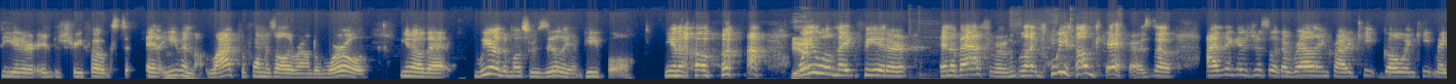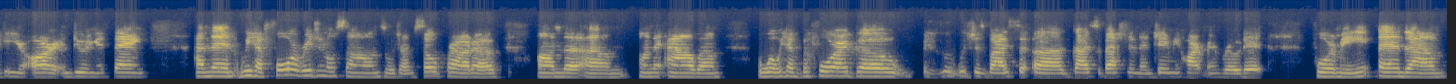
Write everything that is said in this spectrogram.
theater industry folks to, and mm-hmm. even live performers all around the world, you know, that we are the most resilient people, you know. Yeah. We will make theater in a bathroom. Like we don't care. So I think it's just like a rallying cry to keep going, keep making your art and doing your thing. And then we have four original songs, which I'm so proud of on the um, on the album. What we have Before I Go, which is by uh, Guy Sebastian and Jamie Hartman wrote it for me, and um,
